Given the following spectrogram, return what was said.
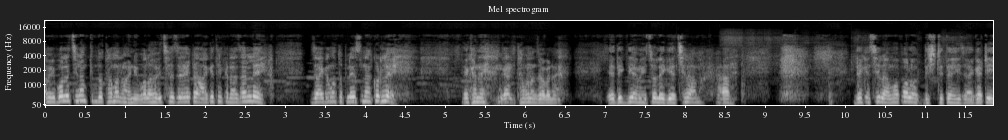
আমি বলেছিলাম, কিন্তু থামানো হয়নি। বলা হয়েছে যে এটা আগে থেকে না জানলে জায়গা মতো প্লেস না করলে এখানে গাড়ি থামানো যাবে না। এদিক দিয়ে আমি চলে গিয়েছিলাম, আর দেখেছিলাম অপলক দৃষ্টিতে এই জায়গাটি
